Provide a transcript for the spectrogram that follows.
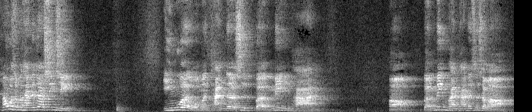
那为什么谈的叫心情？因为我们谈的是本命盘，啊、哦，本命盘谈的是什么？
